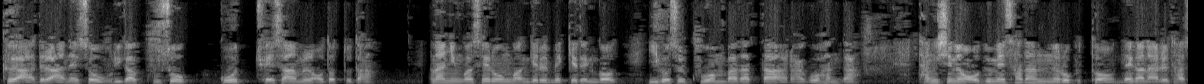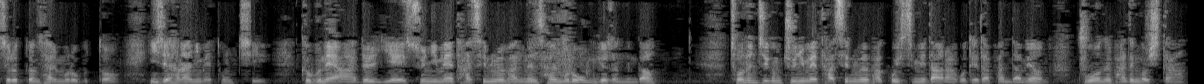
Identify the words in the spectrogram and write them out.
그 아들 안에서 우리가 구속 곧 죄사함을 얻었도다. 하나님과 새로운 관계를 맺게 된 것, 이것을 구원받았다라고 한다. 당신은 어둠의 사단으로부터 내가 나를 다스렸던 삶으로부터 이제 하나님의 통치, 그분의 아들 예수님의 다스림을 받는 삶으로 옮겨졌는가? 저는 지금 주님의 다스림을 받고 있습니다. 라고 대답한다면 구원을 받은 것이다.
